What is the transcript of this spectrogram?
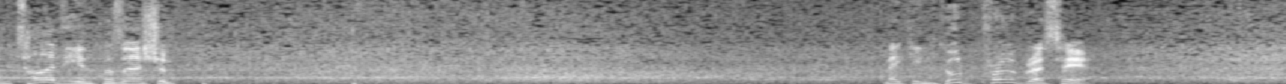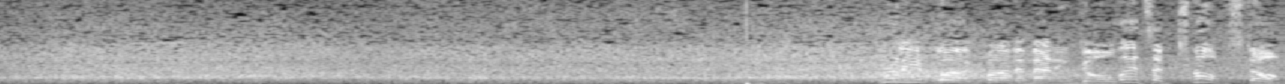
Untidy in possession. Making good progress here. Work by the man in goal. That's a top stop.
